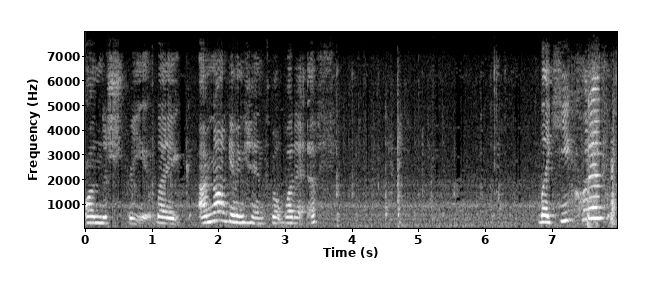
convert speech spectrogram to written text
on the street? Like, I'm not giving hints, but what if? Like, he could have,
